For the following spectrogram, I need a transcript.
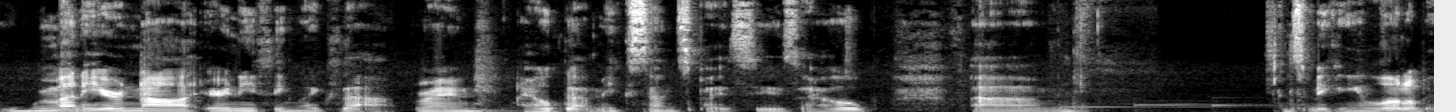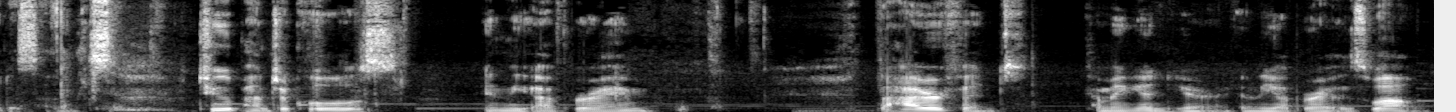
money or not, or anything like that, right? I hope that makes sense, Pisces. I hope um, it's making a little bit of sense. Two of Pentacles in the upright. The Hierophant coming in here in the upright as well.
